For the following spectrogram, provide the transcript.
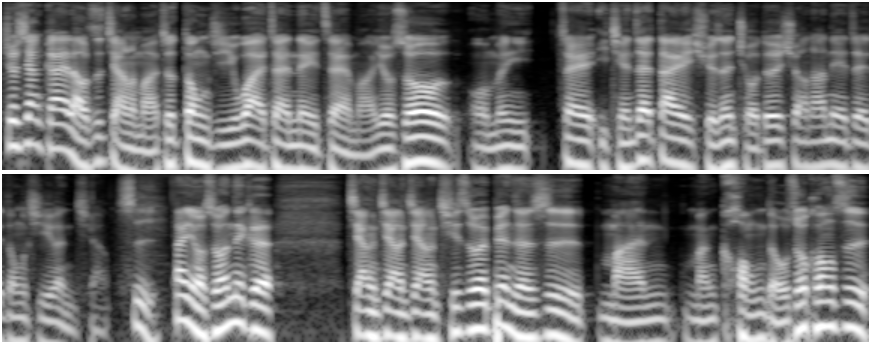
就像刚才老师讲了嘛，就动机外在内在嘛。有时候我们在以前在带学生球队，希望他内在动机很强，是。但有时候那个讲讲讲，其实会变成是蛮蛮空的。我说空是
